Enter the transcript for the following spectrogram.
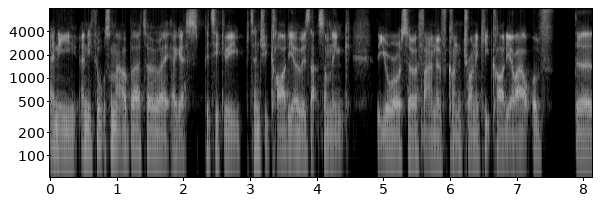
Any any thoughts on that, Alberto? I, I, guess particularly potentially cardio. Is that something that you're also a fan of, kind of trying to keep cardio out of the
